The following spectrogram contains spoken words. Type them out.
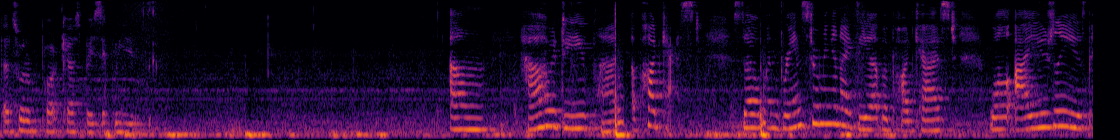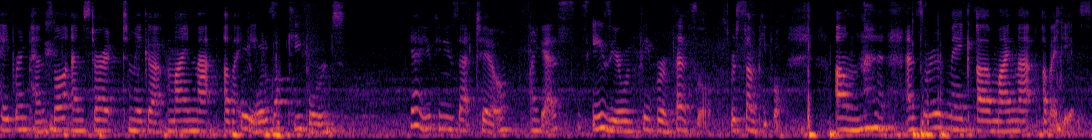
That's what a podcast basically is. Um, how do you plan a podcast? So, when brainstorming an idea of a podcast, well, I usually use paper and pencil and start to make a mind map of ideas. Wait, what about keyboards? Yeah, you can use that too, I guess. It's easier with paper and pencil for some people. Um, and sort of make a mind map of ideas.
